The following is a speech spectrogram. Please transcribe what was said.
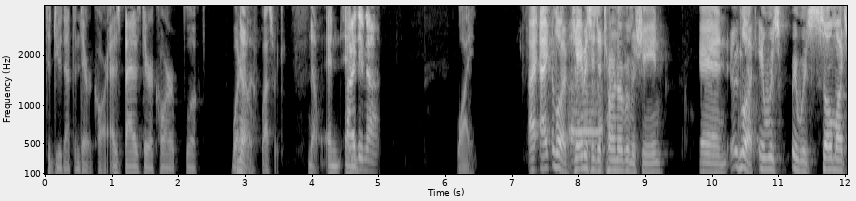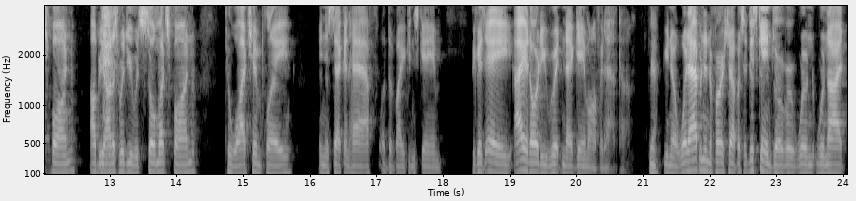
to do that than Derek Carr? As bad as Derek Carr looked, whatever No. last week. No. and, and I do not. why? I, I look, Jameis is a Uh, turnover machine, and look, it was it was so much fun. I'll be honest with you, it was so much fun to watch him play in the second half of the Vikings game because a I had already written that game off at halftime. Yeah. you know what happened in the first half. I said this game's over. We're we're not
